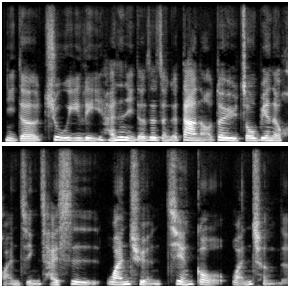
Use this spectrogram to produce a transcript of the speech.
你的注意力还是你的这整个大脑对于周边的环境才是完全建构完成的。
